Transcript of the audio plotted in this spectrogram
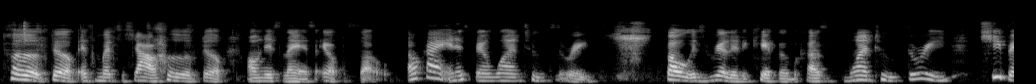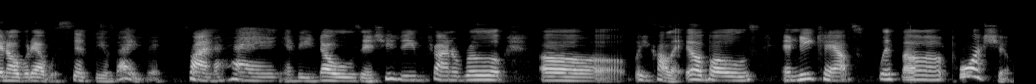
hugged up as much as y'all hugged up on this last episode. Okay, and it's been one, two, three. Four is really the kicker because one, two, three, she been over there with Cynthia Bailey trying to hang and be nose, and she's even trying to rub uh what you call it, elbows and kneecaps with uh Porsha.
